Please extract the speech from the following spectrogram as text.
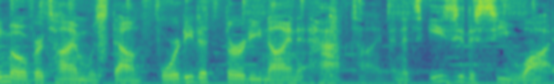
Team Overtime was down 40 to 39 at halftime, and it's easy to see why.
